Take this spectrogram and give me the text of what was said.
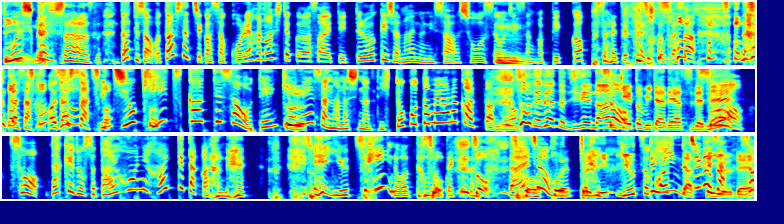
ていうね。もしかしたらだってさ私たちがさこれ話してくださいって言ってるわけじゃないのにさ小生おじさんがピックアップされてたりとかさ、なんかさ私さ一応気使ってさお天気お姉さんの話なんて一言も言わなかったんだよ。そうでねあの事前のアンケートみたいなやつでね。そうそう。だけどさ台本に入ってたからね。え言っていいの？って思ったけど。大丈夫そう。本当に言って。いいんだっていうねそうこっちがさ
